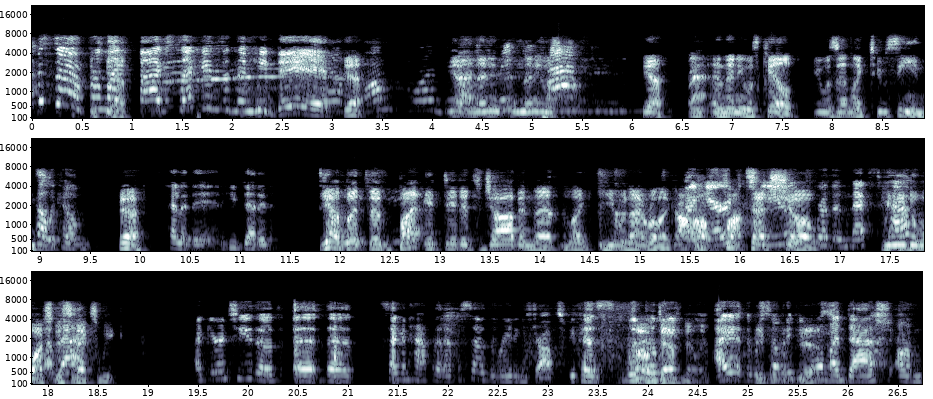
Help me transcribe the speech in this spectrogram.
episode for like Yeah. five seconds, and then he did. Yeah. Yeah, and then he- and then he was- Yeah, and, and then he was killed. He was in like two scenes. Hella killed. Yeah. Hella did. He deaded. Yeah, but the but it did its job in that like you and I were like, oh fuck that show. for the next We need to watch this that, next week. I guarantee you though that the, the second half of that episode the ratings dropped because literally Oh, definitely. I there were so many people on my dash on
